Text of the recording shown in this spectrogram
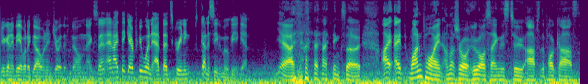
you're going to be able to go and enjoy the film next. And, and I think everyone at that screening is going to see the movie again. Yeah, I, th- I think so. I at one point, I'm not sure who I was saying this to after the podcast,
